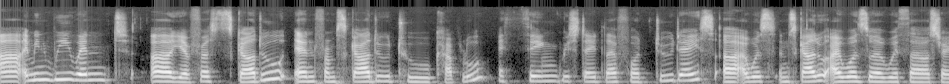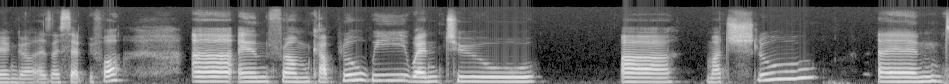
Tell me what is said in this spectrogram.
I mean we Skardu and think we stayed the four two days I was with a Australian girl as I said before and from Khaplu we went to names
